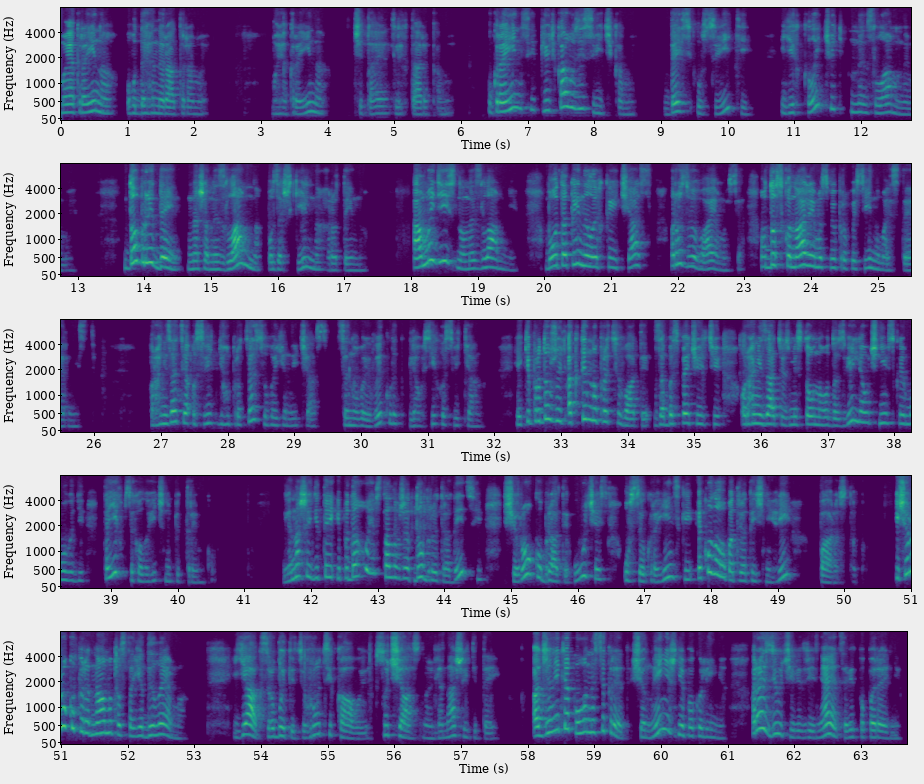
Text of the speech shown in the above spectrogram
Моя країна гуде генераторами. Моя країна читає з ліхтариками. Українці п'ють каву зі свічками. Десь у світі їх кличуть незламними. Добрий день, наша незламна позашкільна родина. А ми дійсно незламні, бо у такий нелегкий час розвиваємося, вдосконалюємо свою професійну майстерність. Організація освітнього процесу воєнний час це новий виклик для усіх освітян, які продовжують активно працювати, забезпечуючи організацію змістовного дозвілля учнівської молоді та їх психологічну підтримку. Для наших дітей і педагогів стало вже доброю традицією щороку брати участь у всеукраїнській еколого-патріотичній грі Паросток. І щороку перед нами постає дилема, як зробити цю гру цікавою, сучасною для наших дітей. Адже ні для кого не секрет, що нинішнє покоління разюче відрізняється від попередніх.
